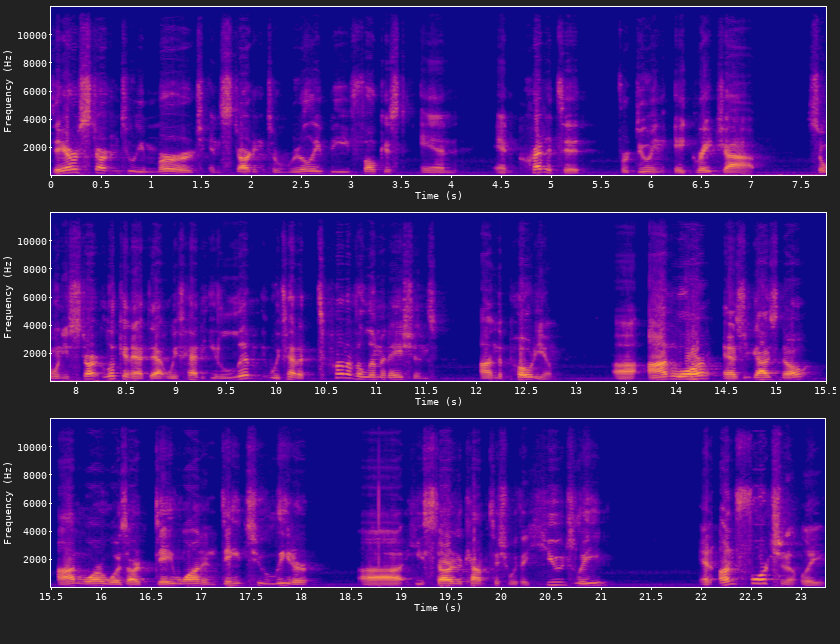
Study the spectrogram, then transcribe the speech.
they're starting to emerge and starting to really be focused in and credited for doing a great job. So when you start looking at that, we've had elim we've had a ton of eliminations on the podium. Uh, Anwar, as you guys know, Anwar was our day one and day two leader. Uh, he started the competition with a huge lead, and unfortunately,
